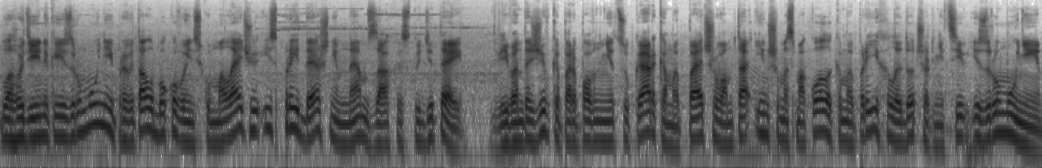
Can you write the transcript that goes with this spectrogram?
Благодійники із Румунії привітали Буковинську малечу із прийдешнім днем захисту дітей. Дві вантажівки, переповнені цукерками, печивом та іншими смаколиками, приїхали до Чернівців із Румунії.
